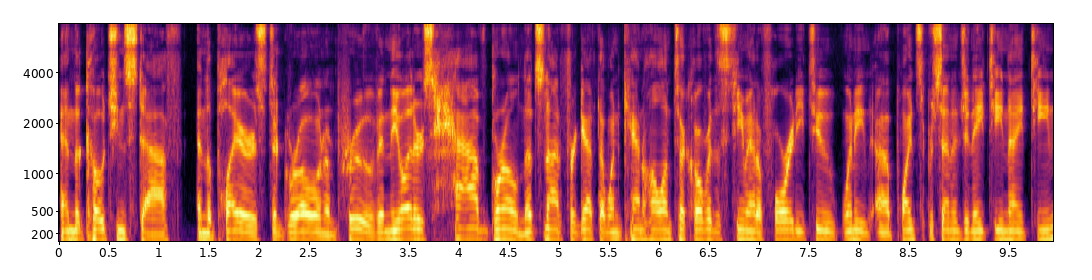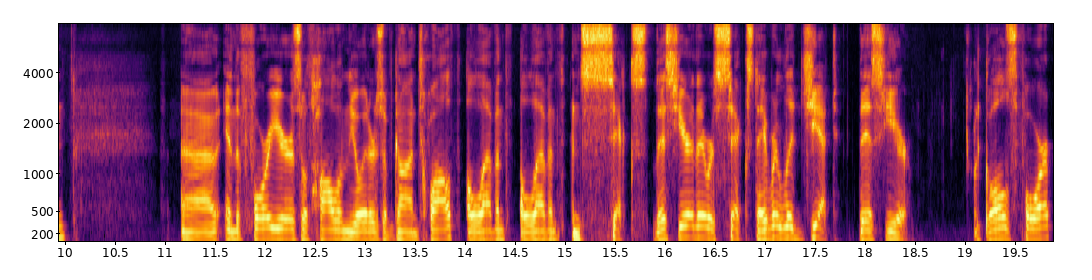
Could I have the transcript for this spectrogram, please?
and the coaching staff and the players to grow and improve. And the Oilers have grown. Let's not forget that when Ken Holland took over, this team had a 482 winning uh, points percentage in 18 19. Uh, in the four years with Holland, the Oilers have gone 12th, 11th, 11th, and 6th. This year they were 6th. They were legit this year. Goals for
